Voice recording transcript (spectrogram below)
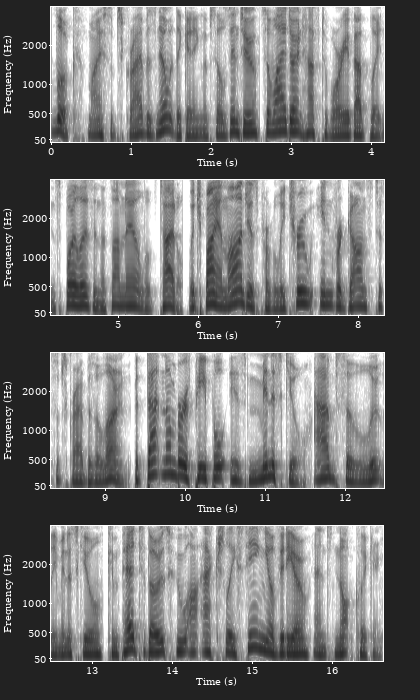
look, my subscribers know what they're getting themselves into, so I don't have to worry about blatant spoilers in the thumbnail or the title, which by and large is probably true in regards to subscribers alone. But that number of people is minuscule, absolutely minuscule, compared to those who are actually seeing your video and not clicking.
